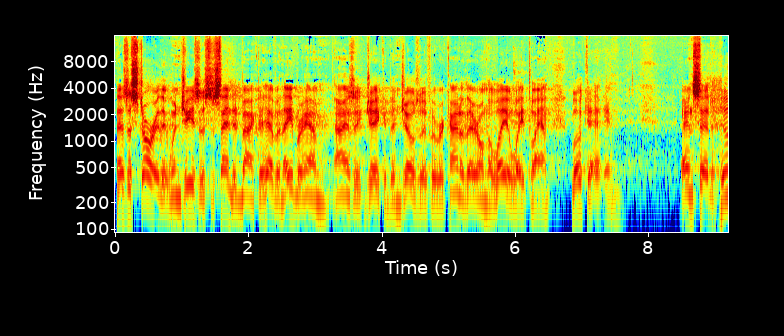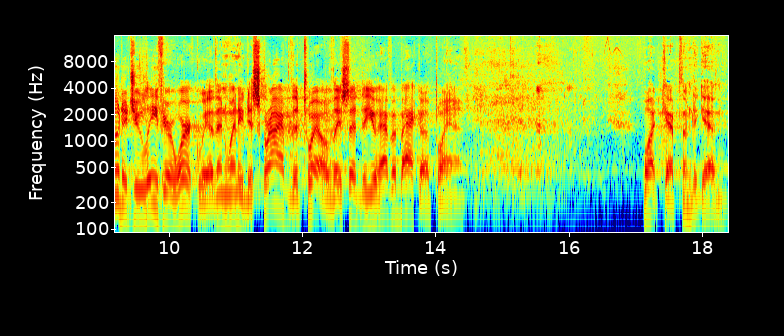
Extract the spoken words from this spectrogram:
There's a story that when Jesus ascended back to heaven, Abraham, Isaac, Jacob, and Joseph, who were kind of there on the layaway plan, looked at him and said, Who did you leave your work with? And when he described the 12, they said, Do you have a backup plan? what kept them together?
